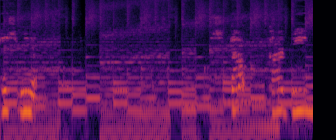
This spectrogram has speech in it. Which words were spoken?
piss me off. Stop goddamn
